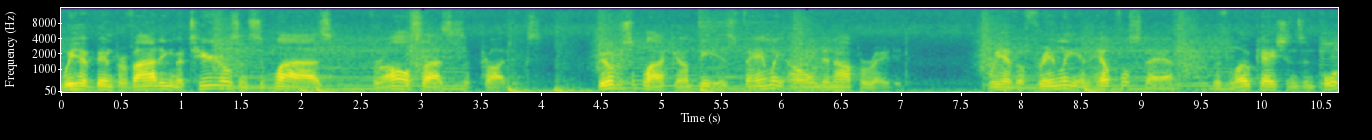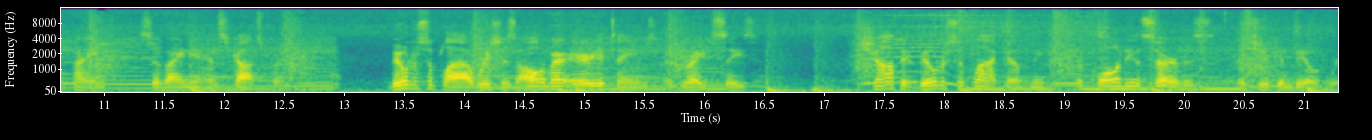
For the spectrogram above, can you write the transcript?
We have been providing materials and supplies for all sizes of projects. Builder Supply Company is family owned and operated. We have a friendly and helpful staff with locations in Fort Payne, Sylvania, and Scottsboro. Builder Supply wishes all of our area teams a great season. Shop at Builder Supply Company for quality and service that you can build with.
